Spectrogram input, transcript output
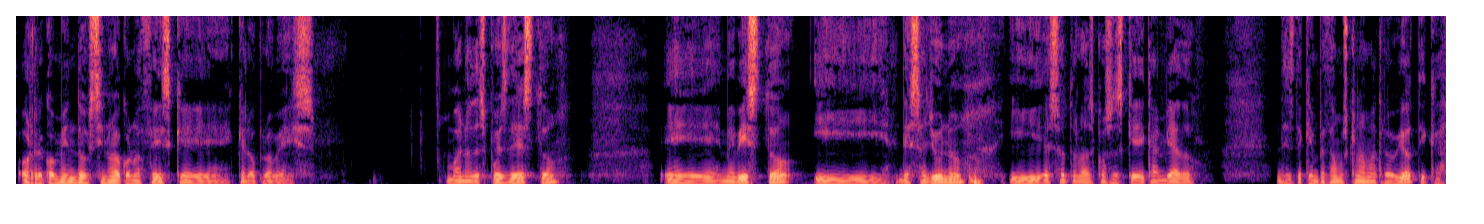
Os recomiendo, si no lo conocéis, que, lo probéis. Bueno, después de esto, eh, me visto y desayuno y es otra de las cosas que he cambiado desde que empezamos con la macrobiótica.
